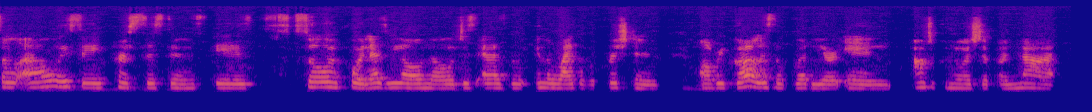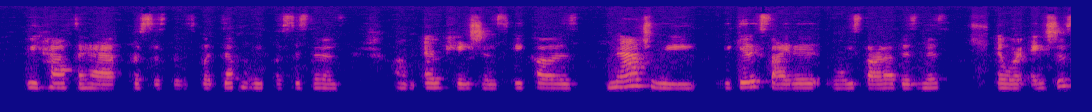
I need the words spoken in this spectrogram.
so I always say persistence is so important, as we all know, just as the, in the life of a Christian, uh, regardless of whether you're in entrepreneurship or not, we have to have persistence, but definitely persistence um, and patience because naturally we get excited when we start our business and we're anxious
